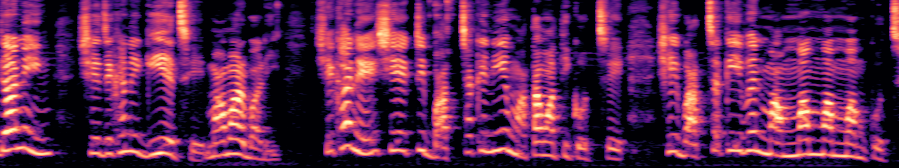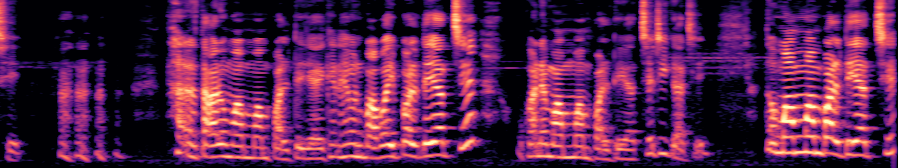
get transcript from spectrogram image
ইদানিং সে যেখানে গিয়েছে, মামার বাড়ি, সেখানে সে একটি বাচ্চাকে নিয়ে মাতামাতি করছে। সেই বাচ্চাকে ইভেন মাম্মাম মাম্মাম করছে। তারও মাম্মাম পাল্টে যায়। এখানে এখন বাবাই পাল্টে যাচ্ছে, ওখানে মাম্মাম পাল্টে যাচ্ছে, ঠিক আছে? তো মাম্মাম পাল্টে যাচ্ছে।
